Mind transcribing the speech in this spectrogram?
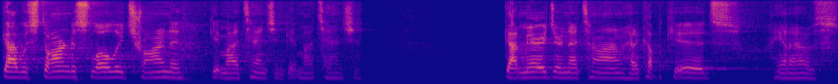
God was starting to slowly trying to get my attention, get my attention. Got married during that time, had a couple kids, and I was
